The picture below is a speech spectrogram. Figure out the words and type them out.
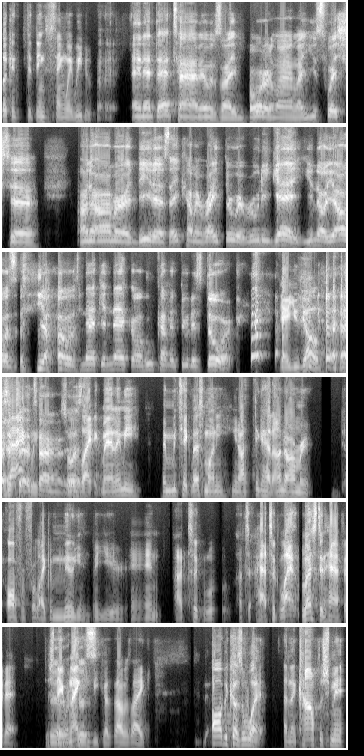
look into things the same way we do. And at that time, it was like borderline. Like you switch to Under Armour, Adidas, they coming right through it. Rudy Gay, you know, y'all was y'all was neck and neck on who coming through this door. There you go. Exactly. time, so it's like, man, let me let me take less money. You know, I think I had an Under Armour offer for like a million a year, and I took I t- I took li- less than half of that to stay with Nike because I was like, all because of what an accomplishment,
